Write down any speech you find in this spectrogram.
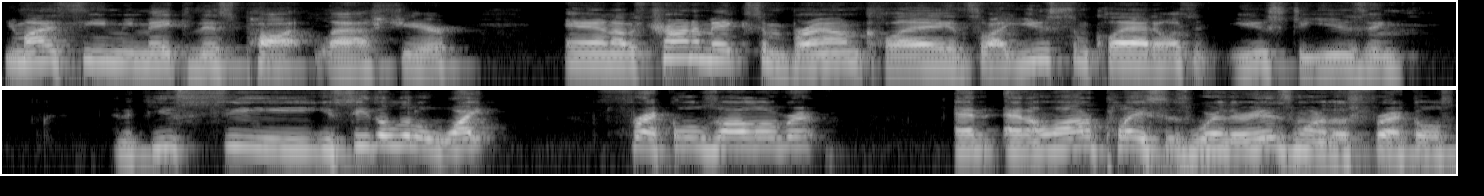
You might have seen me make this pot last year. And I was trying to make some brown clay. And so I used some clay I wasn't used to using. And if you see, you see the little white freckles all over it. And, and a lot of places where there is one of those freckles,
